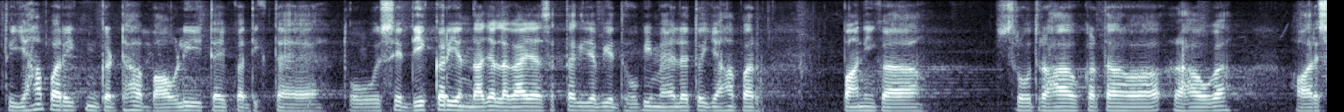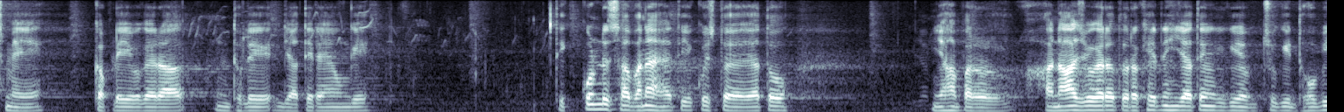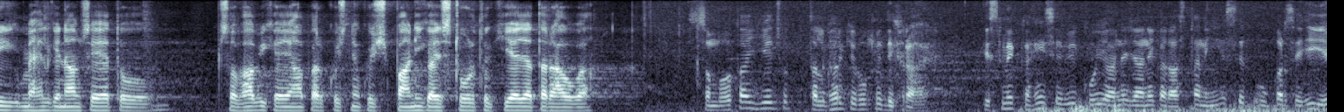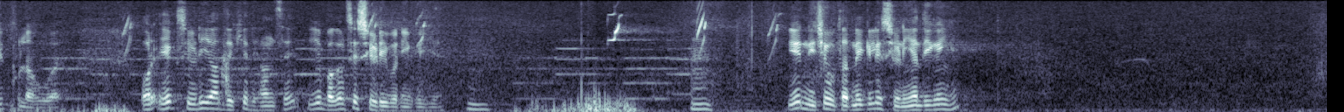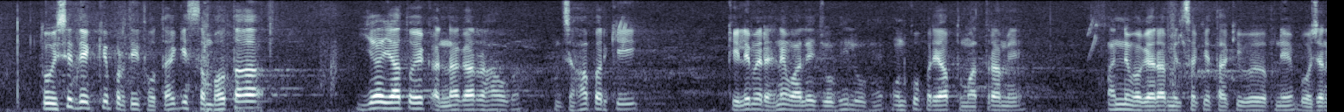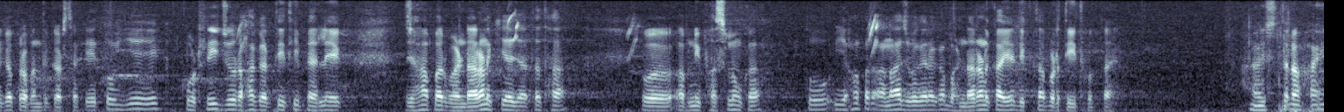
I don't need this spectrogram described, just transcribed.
तो यहाँ पर एक गड्ढा बावली टाइप का दिखता है। तो इसे देख कर ही अंदाज़ा लगाया जा सकता है कि जब ये धोबी महल है तो यहाँ पर पानी का स्रोत रहा करता रहा होगा और इसमें कपड़े वगैरह धुले जाते रहे होंगे। तो कुंड सा बना है तो ये कुछ तो या तो यहाँ पर अनाज वगैरह तो रखे नहीं जाते हैं क्योंकि अब चूँकि धोबी महल के नाम से है तो स्वाभाविक है यहाँ पर कुछ न कुछ पानी का स्टोर तो किया जाता रहा होगा संभवतः ये जो तलघर के रूप में दिख रहा है इसमें कहीं से भी कोई आने जाने का रास्ता नहीं है सिर्फ़ ऊपर से ही ये खुला हुआ है और एक सीढ़ी आप देखिए ध्यान से ये बगल से सीढ़ी बनी हुई है हम्म। हम्म। ये नीचे उतरने के लिए सीढ़ियाँ दी गई हैं तो इसे देख के प्रतीत होता है कि संभवतः यह या तो एक अन्नागार रहा होगा, जहाँ पर कि किले में रहने वाले जो भी लोग हैं, उनको पर्याप्त मात्रा में अन्न वगैरह मिल सके ताकि वो अपने भोजन का प्रबंध कर सके। तो ये एक कोठरी जो रहा करती थी पहले एक, जहाँ पर भंडारण किया जाता था अपनी फ़सलों का तो यहाँ पर अनाज वगैरह का भंडारण का ये दिखता प्रतीत होता है, इस तरफ़ है।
